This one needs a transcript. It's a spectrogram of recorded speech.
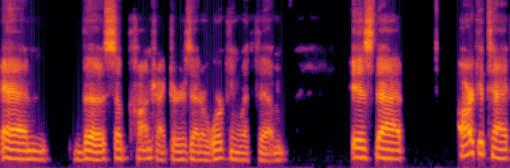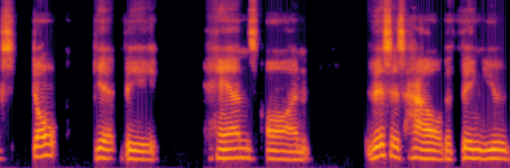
and the subcontractors that are working with them is that architects don't get the hands on this is how the thing you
